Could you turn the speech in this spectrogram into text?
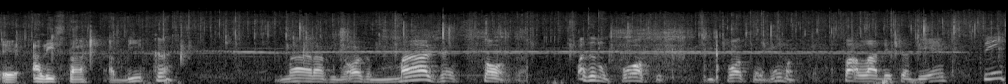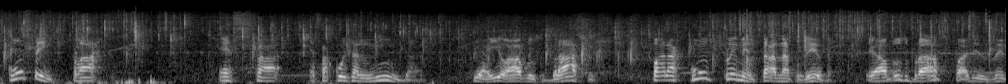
é, ali está a bica, maravilhosa, majestosa. Mas eu não posso, de hipótese alguma, falar desse ambiente sem contemplar essa, essa coisa linda, que aí eu abro os braços para complementar a natureza. Eu abro os braços para dizer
